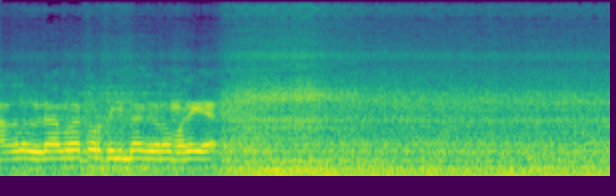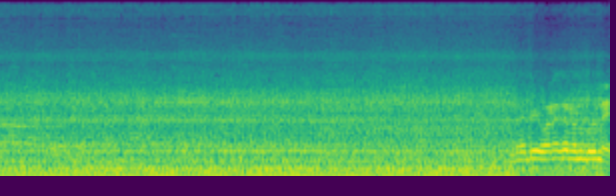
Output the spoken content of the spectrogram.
நாங்களும் விடாமல் துரத்திக்கிட்டு தான் இருக்கிறோம் மழையை. நன்றி வணக்கம் நண்பர்களே.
